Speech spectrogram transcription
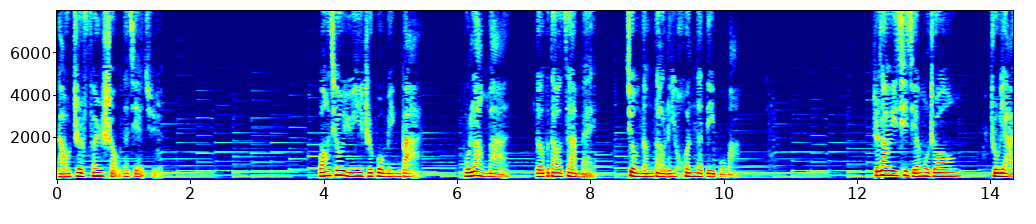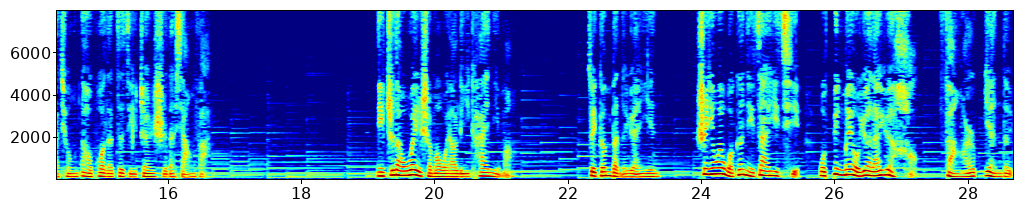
导致分手的结局。王秋雨一直不明白，不浪漫，得不到赞美，就能到离婚的地步吗？直到一期节目中，朱亚琼道破了自己真实的想法。你知道为什么我要离开你吗？最根本的原因，是因为我跟你在一起，我并没有越来越好，反而变得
